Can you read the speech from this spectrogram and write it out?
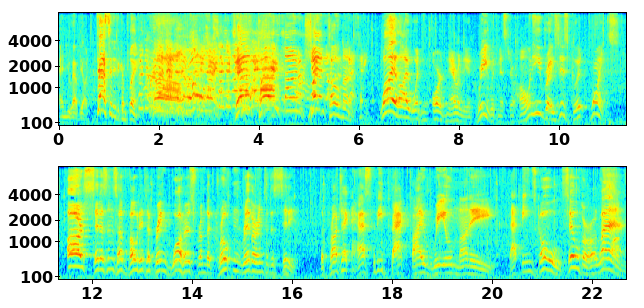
And you have the audacity to complain. Gentlemen, gentlemen! While I wouldn't ordinarily agree with Mr. Hone, he raises good points. Our citizens have voted to bring waters from the Croton River into the city. The project has to be backed by real money. That means gold, silver, or land.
